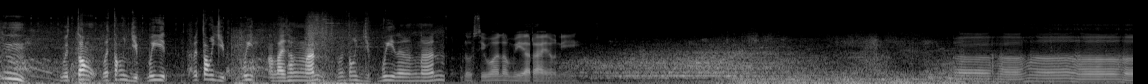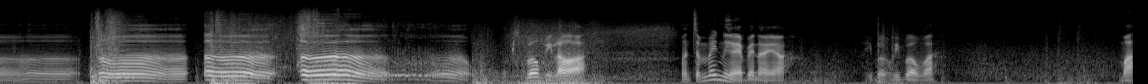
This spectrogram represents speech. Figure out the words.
อืมไม่ต้อง ไม่ต้องหยิบมีด ไม่ต้องหยิบมีดอะไรทั้งนั้น ไม่ต้องหยิบมีดอะไรทั้งนั้นดูสิว่าเรามีอะไรตรงนี้เออเออเออเออพี่เบิ้มอีกแล้วเหรอมันจะไม่เหนื่อยไปไหนอะพี่เบิ้มพี่เบิ้มวะมา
